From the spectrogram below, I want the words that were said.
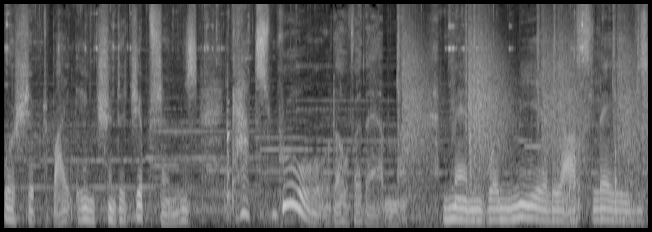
worshipped by ancient Egyptians. Cats ruled over them. Men were merely our slaves,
